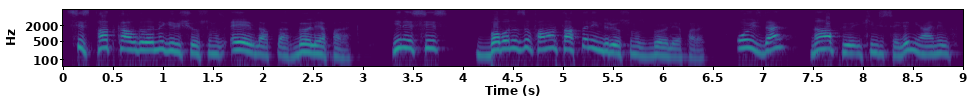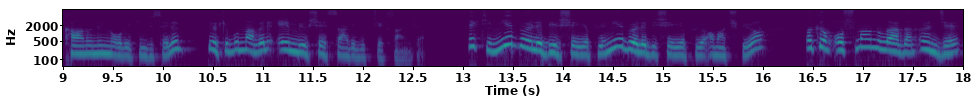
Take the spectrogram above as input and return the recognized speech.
siz tat kavgalarına girişiyorsunuz ey evlatlar böyle yaparak. Yine siz babanızı falan tahttan indiriyorsunuz böyle yaparak. O yüzden ne yapıyor 2. Selim yani Kanuni'nin oğlu 2. Selim? Diyor ki bundan böyle en büyük şehzade gidecek sancağa. Peki niye böyle bir şey yapıyor? Niye böyle bir şey yapıyor, amaçlıyor? Bakın Osmanlılardan önce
